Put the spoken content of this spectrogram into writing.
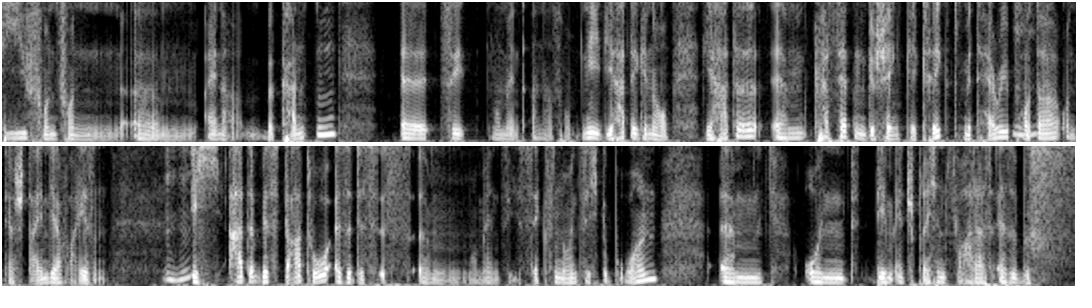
die von von ähm, einer Bekannten äh, Moment, andersrum. Nee, die hatte genau, die hatte ähm, Kassetten geschenkt gekriegt mit Harry mhm. Potter und der Stein der Weisen. Mhm. Ich hatte bis dato, also das ist, ähm, Moment, sie ist 96 geboren ähm, und dementsprechend war das also bestimmt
